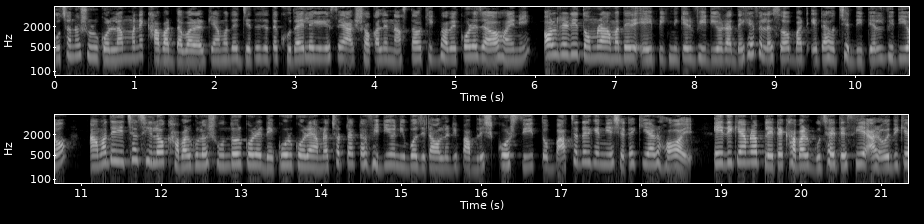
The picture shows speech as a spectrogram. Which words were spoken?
গোছানো শুরু করলাম মানে খাবার দাবার আর কি। আমাদের যেতে যেতে ক্ষুদাই লেগে গেছে আর সকালে নাস্তাও ঠিকভাবে করে যাওয়া হয়নি। অলরেডি তোমরা আমাদের এই পিকনিকের ভিডিওটা দেখে ফেলেছো বাট এটা হচ্ছে ডিটেল ভিডিও আমাদের ইচ্ছা ছিল খাবারগুলো সুন্দর করে ডেকোর করে আমরা ছোট্ট একটা ভিডিও নিব, যেটা অলরেডি পাবলিশ করছি। তো বাচ্চাদেরকে নিয়ে সেটা কি আর হয়? এইদিকে আমরা প্লেটে খাবার গুছাইতেছি আর ওইদিকে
